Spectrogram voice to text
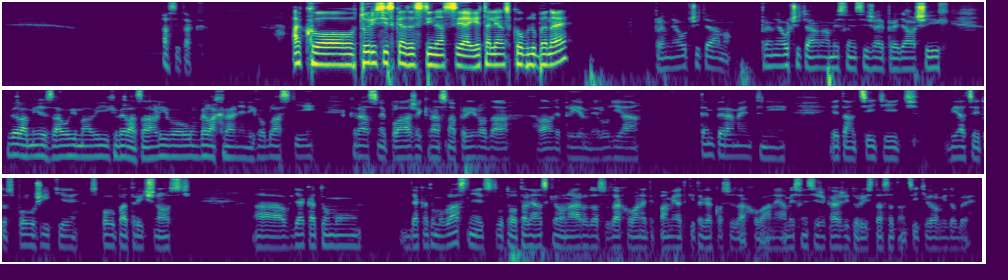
Asi tak. Ako turistická destinácia je Taliansko obľúbené? Pre mňa určite áno. Pre mňa určite áno a myslím si, že aj pre ďalších veľa miest zaujímavých, veľa zálivov, veľa chránených oblastí, krásne pláže, krásna príroda, hlavne príjemní ľudia, temperamentní, je tam cítiť viacej to spolužitie, spolupatričnosť a vďaka tomu, vďaka tomu vlastníctvu toho talianského národa sú zachované tie pamiatky tak, ako sú zachované a myslím si, že každý turista sa tam cíti veľmi dobre.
